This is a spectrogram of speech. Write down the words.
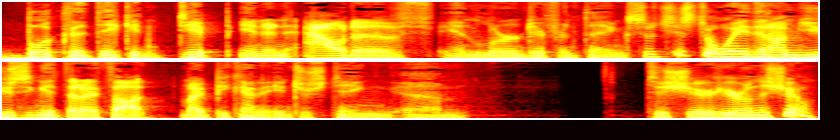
book that they can dip in and out of and learn different things. So it's just a way that I'm using it that I thought might be kind of interesting um, to share here on the show.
